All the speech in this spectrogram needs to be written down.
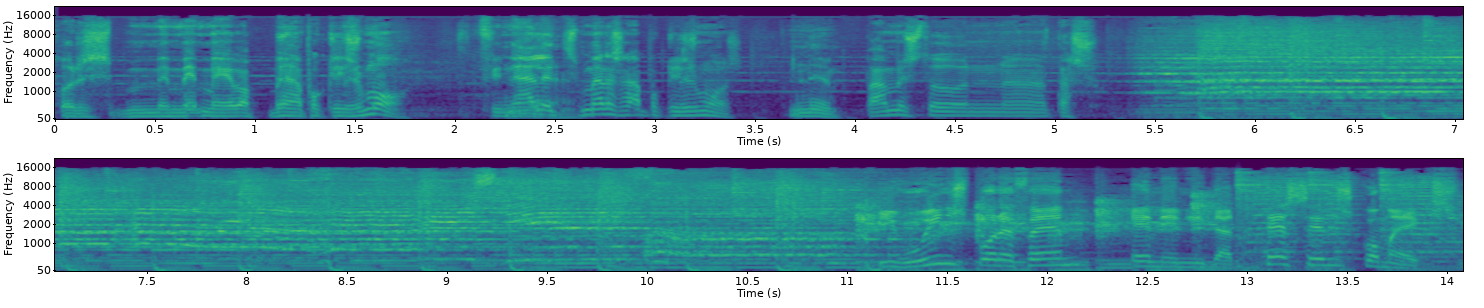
χωρίς, με, με, με, με αποκλεισμό. Φινάλε Ναι. της μέρας αποκλεισμός. Ναι. Πάμε στον ε, Τάσο. Η Winsport FM 94,6.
